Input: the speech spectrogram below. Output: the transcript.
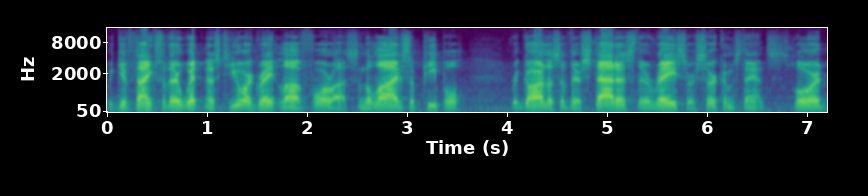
We give thanks for their witness to your great love for us and the lives of people, regardless of their status, their race, or circumstance. Lord,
